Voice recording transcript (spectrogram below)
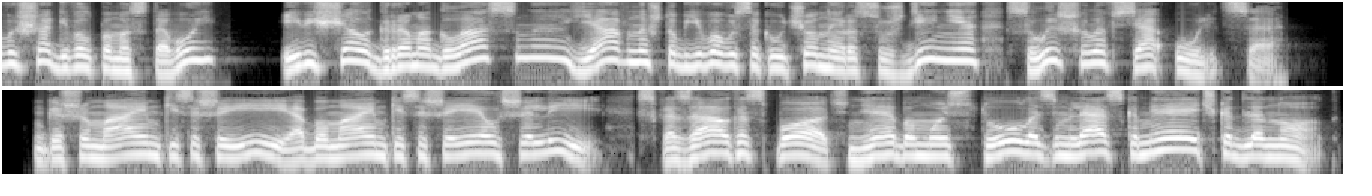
вышагивал по мостовой и вещал громогласно, явно, чтобы его высокоученое рассуждение слышала вся улица. «Гашимаем кисышеи, обумаем кисышеел шали, сказал Господь, небо мой стул, а земля скамеечка для ног.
